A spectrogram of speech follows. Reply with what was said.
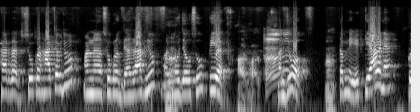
હારદાર છોકરા સાચવજો અને છોકરાનું ધ્યાન રાખજો અને હું. જઉં છું પિયર. અને જુઓ તમને એટકી આવે ને તો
